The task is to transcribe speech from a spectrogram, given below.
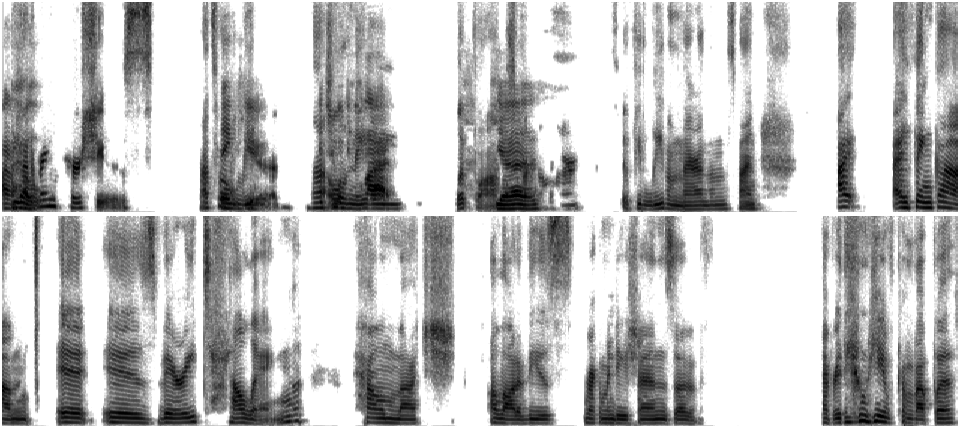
I You gotta bring her shoes. That's what Thank we you. did. Get old navy flip flops. Yes. If you leave them there, then it's fine. I I think um it is very telling how much a lot of these recommendations of everything we have come up with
